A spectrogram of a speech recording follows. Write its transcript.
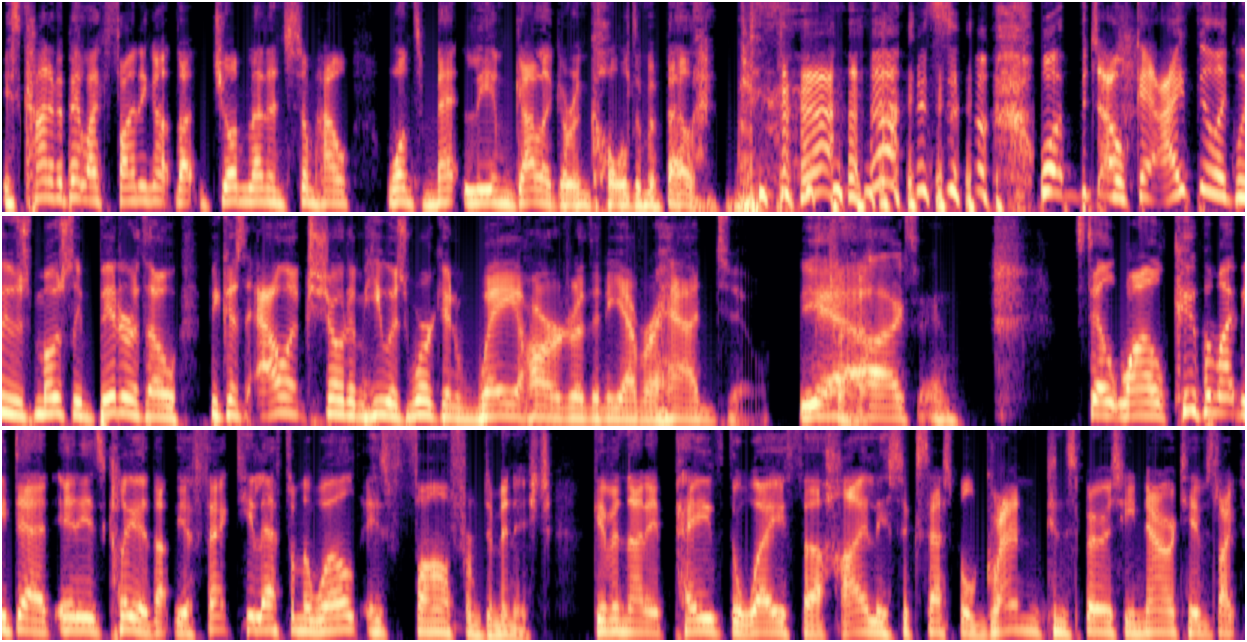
is kind of a bit like finding out that John Lennon somehow once met Liam Gallagher and called him a bellend. well, okay. I feel like we was mostly bitter though because Alex showed him he was working way harder than he ever had to. Yeah, I see. Still, while Cooper might be dead, it is clear that the effect he left on the world is far from diminished, given that it paved the way for highly successful grand conspiracy narratives like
